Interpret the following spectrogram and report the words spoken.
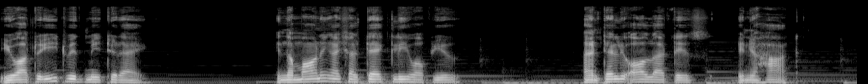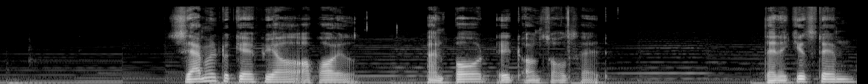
You are to eat with me today. In the morning I shall take leave of you and tell you all that is in your heart. Samuel took a phial of oil and poured it on Saul's head. Then he kissed him,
